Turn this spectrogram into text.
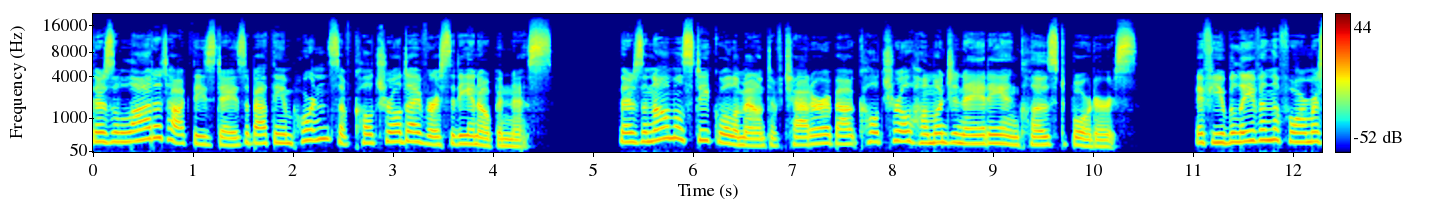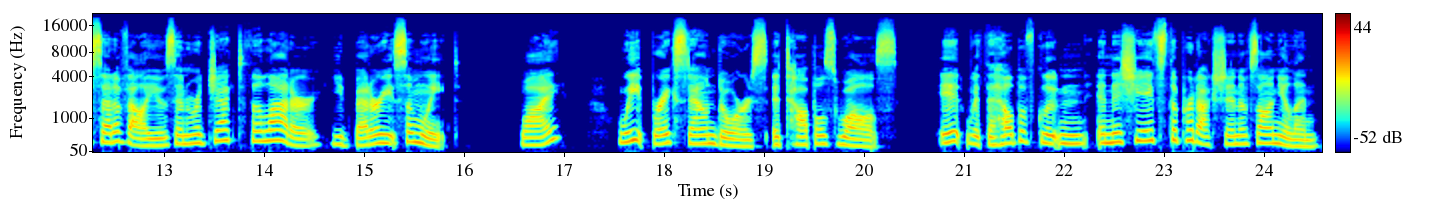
There's a lot of talk these days about the importance of cultural diversity and openness. There's an almost equal amount of chatter about cultural homogeneity and closed borders. If you believe in the former set of values and reject the latter, you'd better eat some wheat. Why? Wheat breaks down doors, it topples walls. It, with the help of gluten, initiates the production of zonulin,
